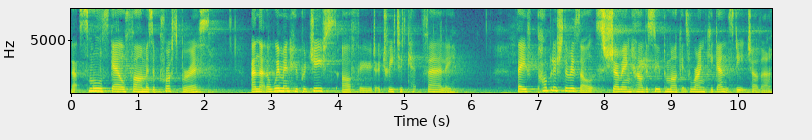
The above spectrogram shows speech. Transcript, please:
that small scale farmers are prosperous, and that the women who produce our food are treated fairly. They've published the results showing how the supermarkets rank against each other,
